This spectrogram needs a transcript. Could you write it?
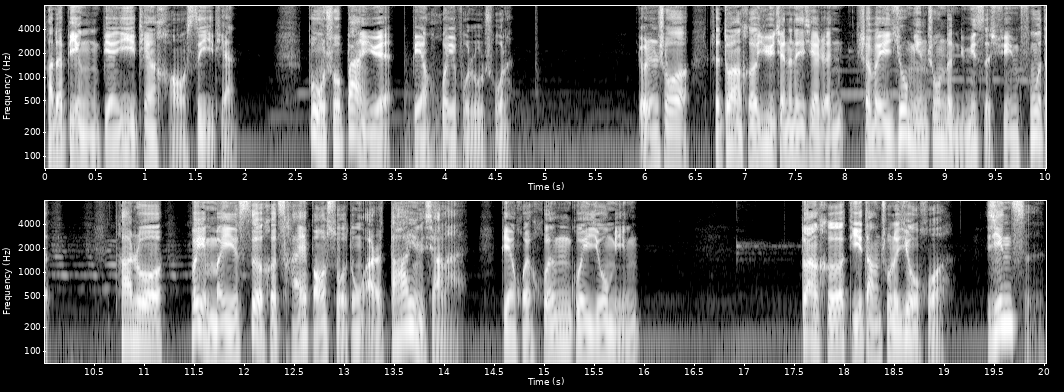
他的病便一天好似一天，不出半月便恢复如初了。有人说，这段河遇见的那些人是为幽冥中的女子寻夫的，他若为美色和财宝所动而答应下来，便会魂归幽冥。段河抵挡住了诱惑，因此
